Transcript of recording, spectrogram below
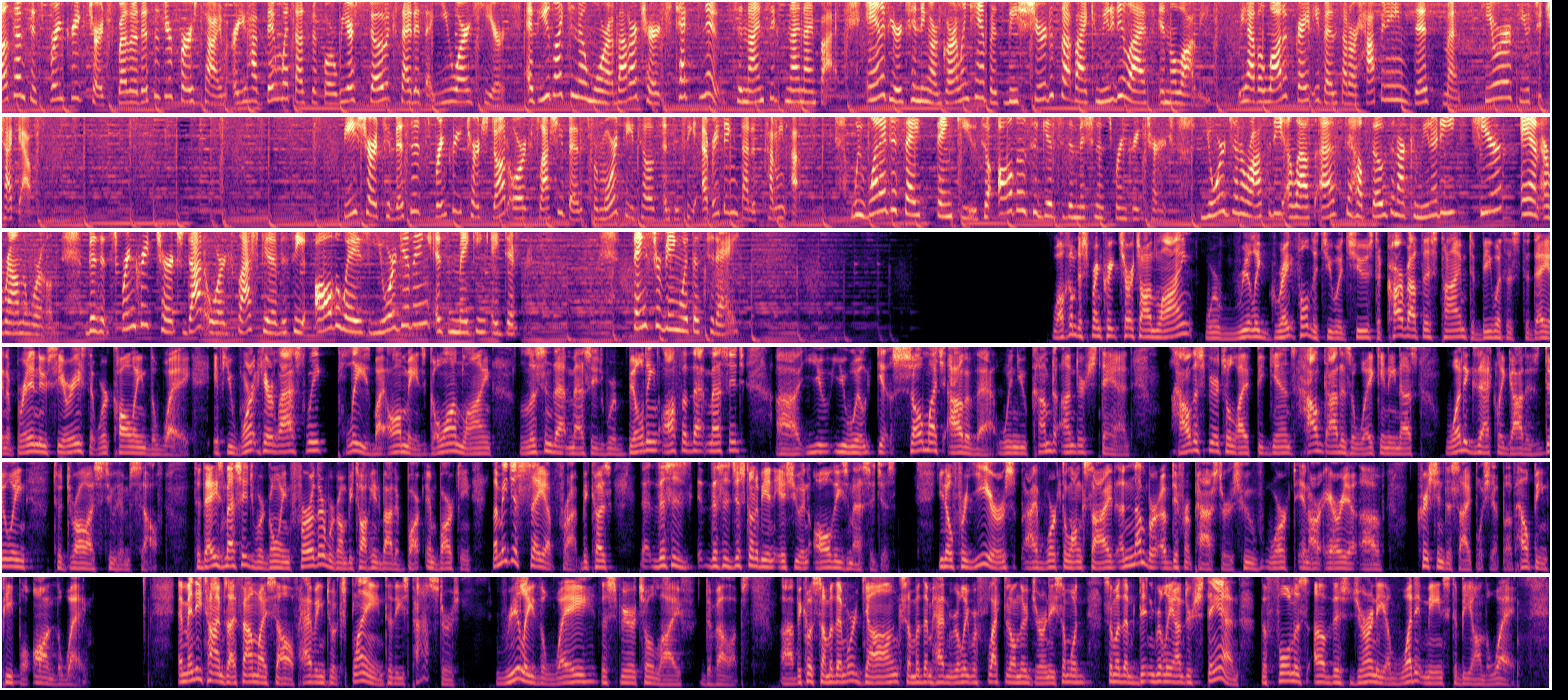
Welcome to Springcreek Church. Whether this is your first time or you have been with us before, we are so excited that you are here. If you'd like to know more about our church, text NEW to 96995. And if you're attending our Garland campus, be sure to stop by Community Life in the lobby. We have a lot of great events that are happening this month. Here are a few to check out. Be sure to visit springcreekchurch.org slash events for more details and to see everything that is coming up. We wanted to say thank you to all those who give to the mission of Springcreek Church. Your generosity allows us to help those in our community here and around the world. Visit springcreekchurch.org/give to see all the ways your giving is making a difference. Thanks for being with us today. Welcome to Springcreek Church Online. We're really grateful that you would choose to carve out this time to be with us today in a brand new series that we're calling The Way. If you weren't here last week, please, by all means, go online, listen to that message. We're building off of that message. Uh, you, you will get so much out of that when you come to understand how the spiritual life begins, how God is awakening us, what exactly God is doing to draw us to Himself. Today's message, we're going further. We're going to be talking about embarking. Let me just say up front, because this is this is just going to be an issue in all these messages. You know, for years, I've worked alongside a number of different pastors who've worked in our area of Christian discipleship, of helping people on the way. And many times I found myself having to explain to these pastors really the way the spiritual life develops uh, because some of them were young, some of them hadn't really reflected on their journey, someone, some of them didn't really understand the fullness of this journey of what it means to be on the way.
